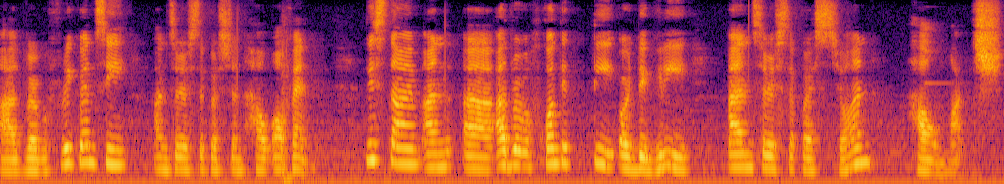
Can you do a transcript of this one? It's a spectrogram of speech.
Adverb of frequency answers the question how often. This time, an uh, adverb of quantity or degree answers the question how much.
